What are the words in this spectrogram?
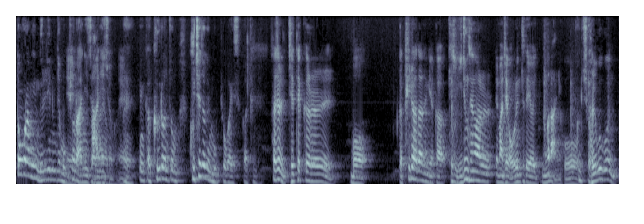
동그라미 늘리는 게 목표는 예, 아니잖아요. 아니죠. 예. 예, 그러니까 그런 좀 구체적인 목표가 있을 것 같은데. 사실 재테크를 뭐 그러니까 필요하다는 게 약간 계속 이중 생활에만 제가 오리엔트되어 있는 건 아니고 그렇죠. 결국은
